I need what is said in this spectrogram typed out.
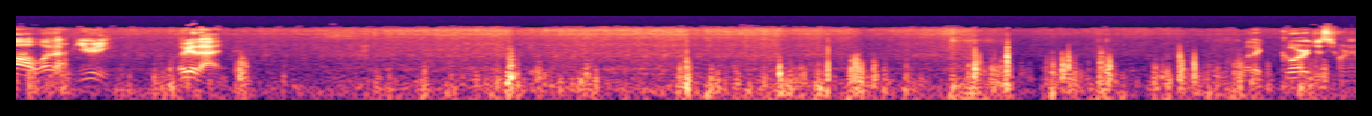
Oh, what a beauty. Look at that. What a gorgeous tornado.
